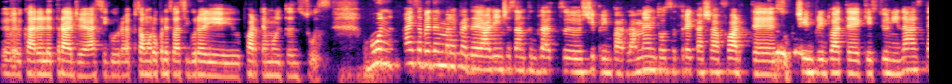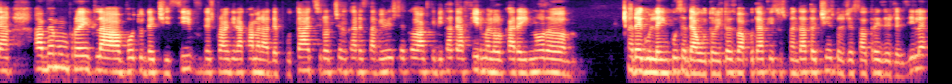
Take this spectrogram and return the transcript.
uh, care le trage asigură, sau mă rog, prețul asigurării foarte mult în sus. Bun, hai să vedem repede, Alin, ce s-a întâmplat uh, și prin Parlament. O să trec așa foarte succint prin toate chestiunile astea. Avem un proiect la votul decisiv, deci practic la Camera Deputaților, cel care stabilește că activitatea firmelor care ignoră regulile impuse de autorități va putea fi suspendată 15 sau 30 de zile.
